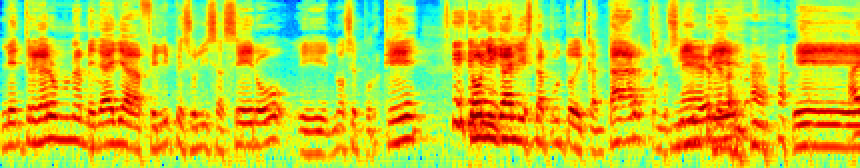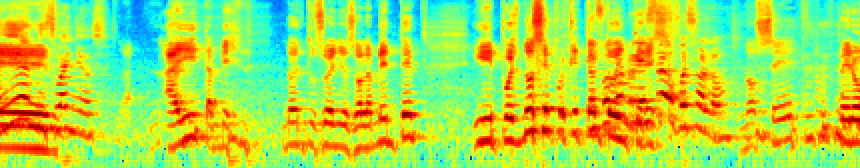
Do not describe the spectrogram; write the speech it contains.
Le entregaron una medalla a Felipe Solís Acero, eh, no sé por qué. Tony Gali está a punto de cantar, como siempre. Eh, Ahí en mis sueños. Ahí también, no en tus sueños solamente. Y pues no sé por qué ¿Y fue tanto con interés. O fue solo? No sé, pero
